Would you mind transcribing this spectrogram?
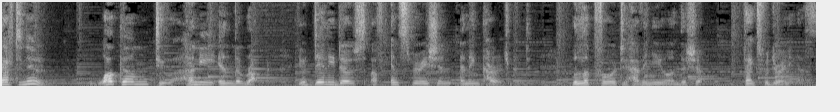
afternoon. Welcome to Honey in the Rock, your daily dose of inspiration and encouragement. We look forward to having you on the show. Thanks for joining us.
